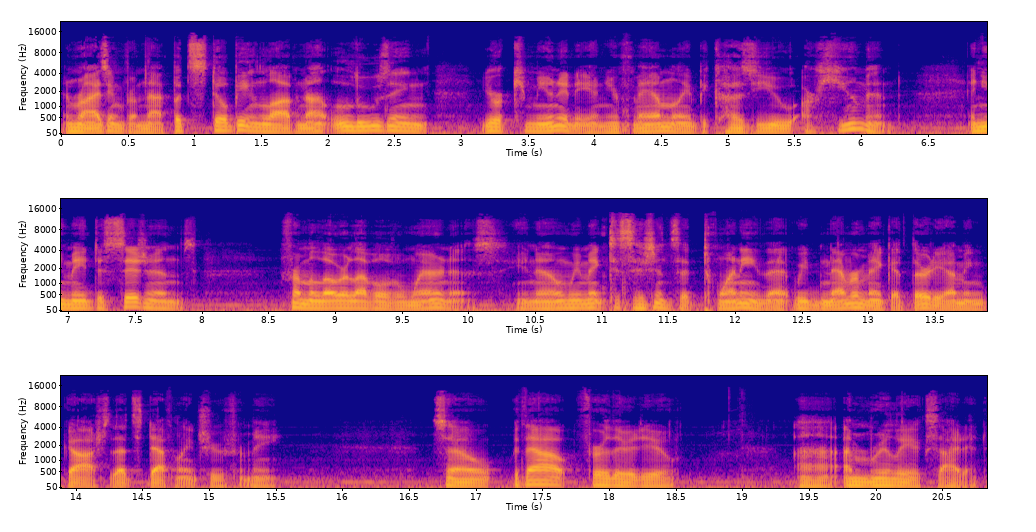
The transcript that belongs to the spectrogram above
and rising from that, but still being loved, not losing your community and your family because you are human and you made decisions from a lower level of awareness. You know, we make decisions at 20 that we'd never make at 30. I mean, gosh, that's definitely true for me. So, without further ado, uh, I'm really excited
